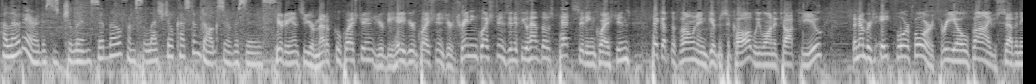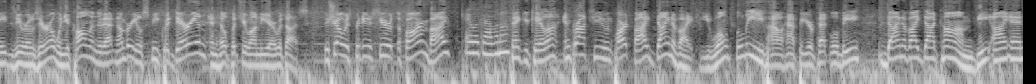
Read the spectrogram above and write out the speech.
Hello there, this is Jalyn Sidlow from Celestial Custom Dog Services. here to answer your medical questions, your behavior questions, your training questions, and if you have those pet sitting questions, pick up the phone and give us a call. We want to talk to you. The number's 844-305-7800. When you call into that number, you'll speak with Darian, and he'll put you on the air with us. The show is produced here at the farm by Kayla Kavanaugh. Thank you, Kayla. And brought to you in part by Dinovite. You won't believe how happy your pet will be. Dinovite.com. D-I-N-O-V-I-T-E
